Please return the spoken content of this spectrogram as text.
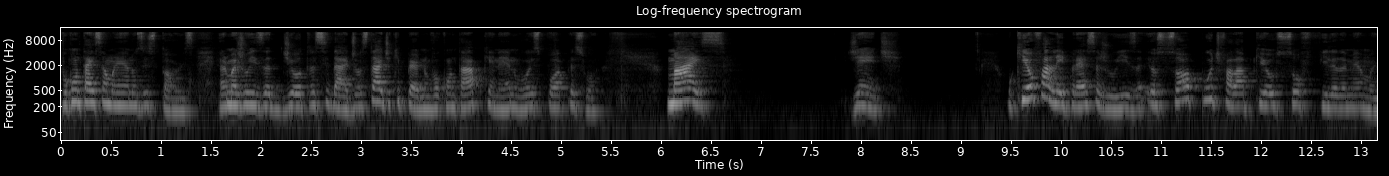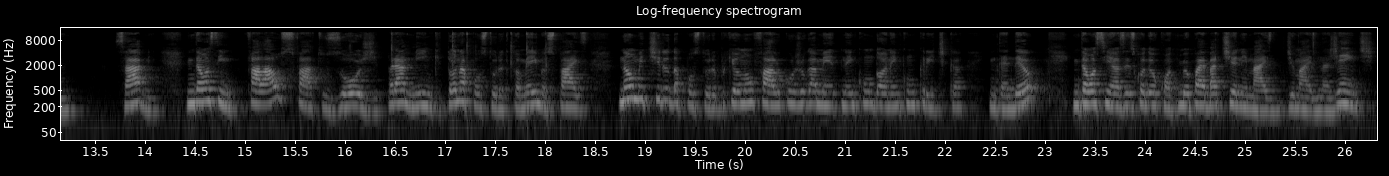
Vou contar isso amanhã nos stories. Era uma juíza de outra cidade, uma cidade aqui perto, não vou contar porque, né, não vou expor a pessoa. Mas, gente, o que eu falei para essa juíza, eu só pude falar porque eu sou filha da minha mãe sabe? Então, assim, falar os fatos hoje, para mim, que tô na postura que tomei meus pais, não me tira da postura, porque eu não falo com julgamento, nem com dó, nem com crítica, entendeu? Então, assim, às vezes quando eu conto, meu pai batia demais, demais na gente,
